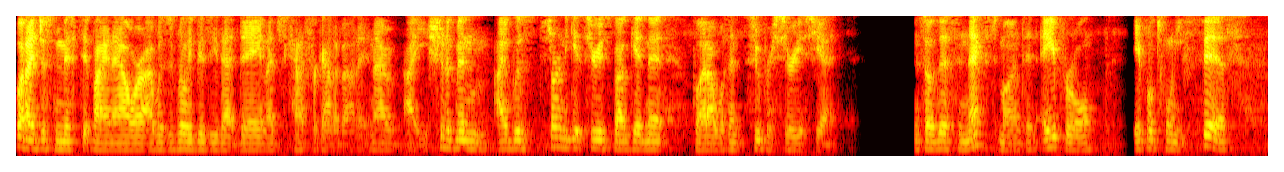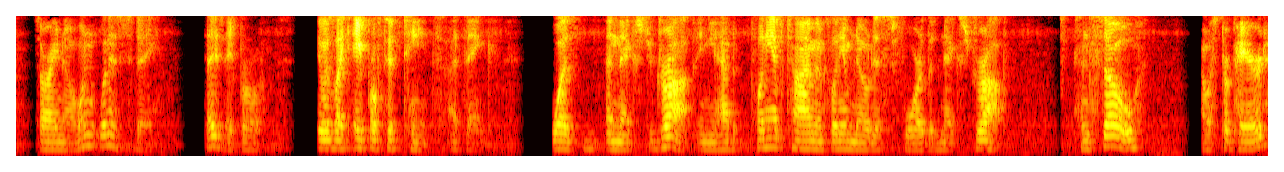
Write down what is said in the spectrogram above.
But I just missed it by an hour. I was really busy that day and I just kind of forgot about it. And I, I should have been, I was starting to get serious about getting it, but I wasn't super serious yet. And so this next month in April, April 25th, sorry, no, when, what is today? Today's April. It was like April 15th, I think was a next drop, and you had plenty of time and plenty of notice for the next drop. And so I was prepared.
